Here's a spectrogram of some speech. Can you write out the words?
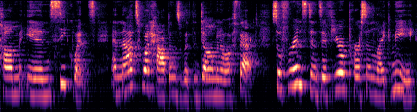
come in sequence. And that's what happens with the domino effect. So for instance, if you're a person like me,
